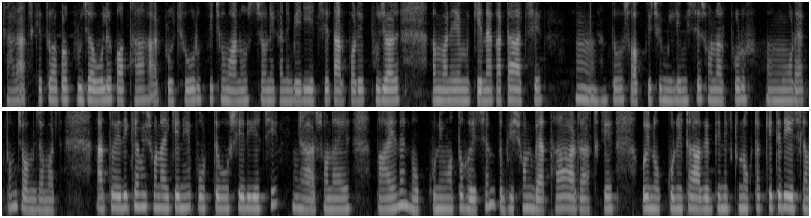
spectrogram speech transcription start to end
আর আজকে তো আবার পূজা বলে কথা। আর প্রচুর কিছু মানুষজন এখানে বেরিয়েছে। তারপরে পূজার মানে কেনাকাটা আছে। হুম, তো সব কিছু মিলেমিশে সোনারপুর মোড় একদম জমজমাট। আর তো এদিকে আমি সোনাইকে নিয়ে পড়তে বসিয়ে দিয়েছি। আর সোনাইয়ের পায়ে না নখকুনি মতো হয়েছেন, তো ভীষণ ব্যথা। আর আজকে ওই নখকুনিটা আগের দিন একটু নখটা কেটে দিয়েছিলাম,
